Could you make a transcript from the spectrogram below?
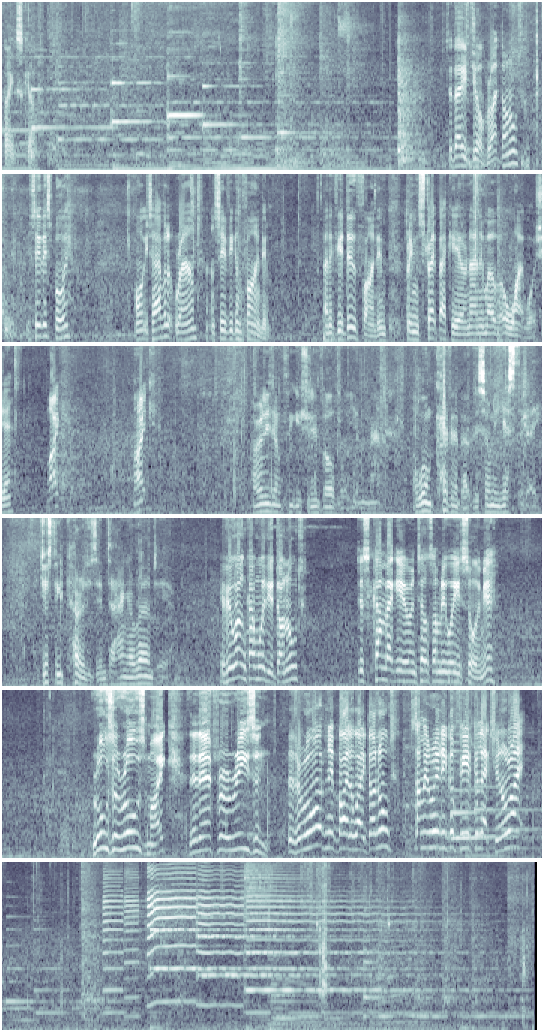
Thanks, Cal. Today's job, right, Donald? You see this boy? I want you to have a look round and see if you can find him. And if you do find him, bring him straight back here and hand him over to Whitewash, yeah? Mike? Mike? I really don't think you should involve that young man. I warned Kevin about this only yesterday. It just encourages him to hang around here. If he won't come with you, Donald, just come back here and tell somebody where you saw him, yeah? Rules are rules, Mike. They're there for a reason. There's a reward in it, by the way, Donald. Something really good for your collection, all right?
